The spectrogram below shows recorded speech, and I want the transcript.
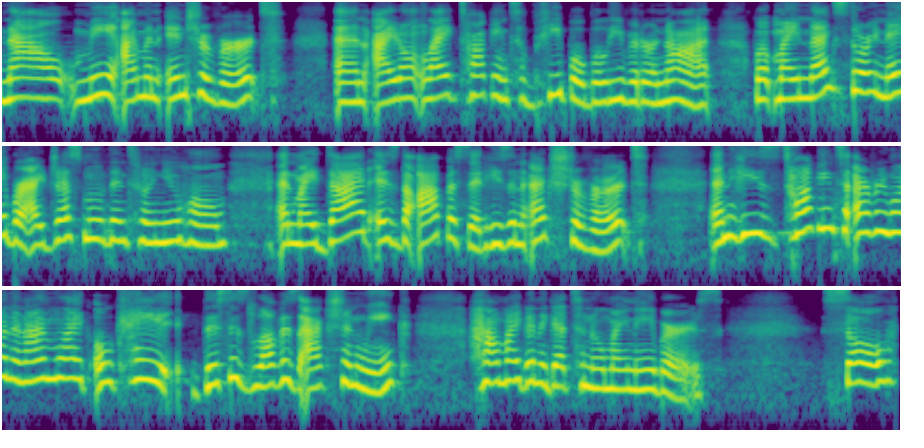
Now, me, I'm an introvert and I don't like talking to people, believe it or not. But my next door neighbor, I just moved into a new home, and my dad is the opposite. He's an extrovert, and he's talking to everyone, and I'm like, okay, this is Love is Action Week. How am I gonna get to know my neighbors? So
